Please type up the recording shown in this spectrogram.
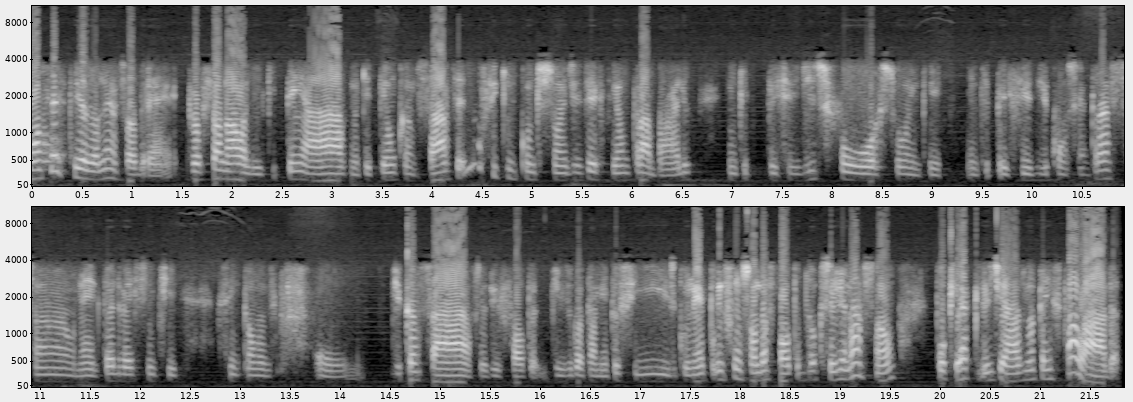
Com certeza, né, Sodré? Profissional ali que tem asma, que tem um cansaço, ele não fica em condições de exercer um trabalho em que precisa de esforço, em que, em que precisa de concentração, né? Então ele vai sentir sintomas um, de cansaço, de falta de esgotamento físico, né? Em função da falta de oxigenação, porque a crise de asma está instalada.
